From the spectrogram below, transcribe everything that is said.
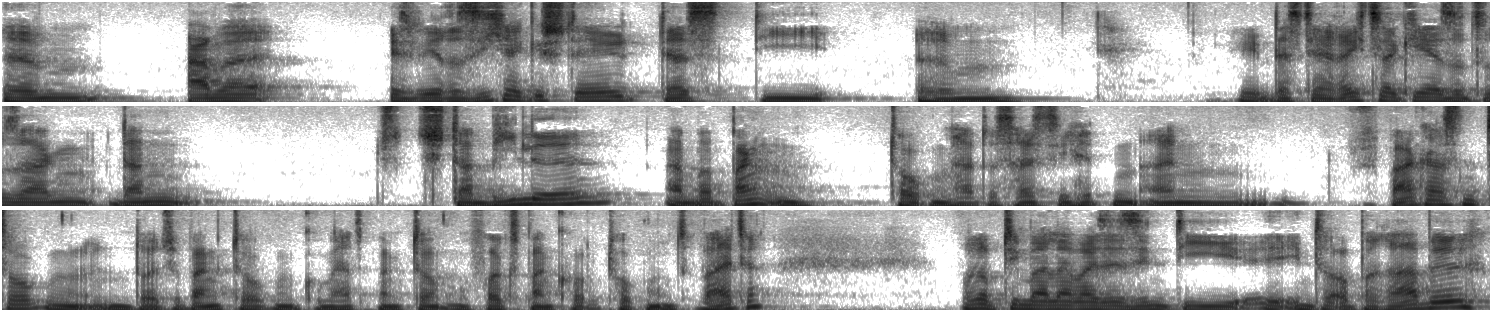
Ähm, aber es wäre sichergestellt, dass die, ähm, dass der Rechtsverkehr sozusagen dann stabile, aber Bankentoken hat. Das heißt, sie hätten einen Sparkassentoken, einen Deutsche Bank-Token, Commerzbank-Token, Volksbank-Token und so weiter. Und optimalerweise sind die äh, interoperabel.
